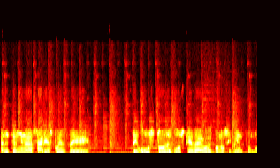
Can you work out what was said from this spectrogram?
a determinadas áreas pues de, de gusto, de búsqueda o de conocimiento, ¿no?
